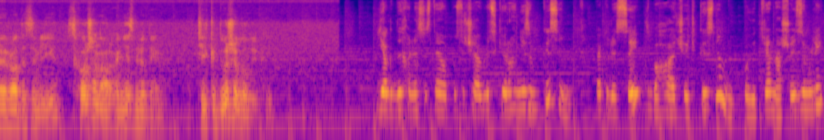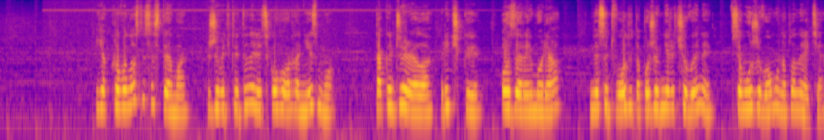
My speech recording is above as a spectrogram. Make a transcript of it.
Природа Землі схожа на організм людини, тільки дуже великий. Як дихальна система постачає в людський організм кисень, так і ліси збагачують киснем повітря нашої землі. Як кровоносна система живить клітини людського організму, так і джерела, річки, озера і моря несуть воду та поживні речовини всьому живому на планеті.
